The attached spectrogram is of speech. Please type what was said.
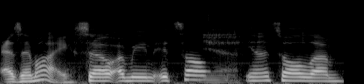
as am I. So I mean, it's all Yeah. you know, it's all um,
